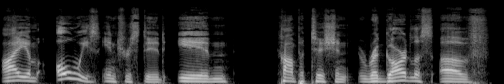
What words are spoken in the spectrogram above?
I am always interested in competition, regardless of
